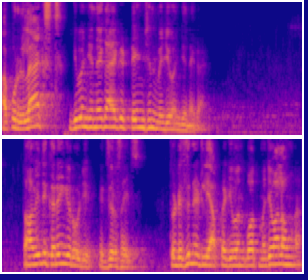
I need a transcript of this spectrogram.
आपको रिलैक्स्ड जीवन जीने का है कि टेंशन में जीवन जीने का है। तो आप यदि करेंगे रोज एक्सरसाइज तो डेफिनेटली आपका जीवन बहुत मज़े वाला होगा।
